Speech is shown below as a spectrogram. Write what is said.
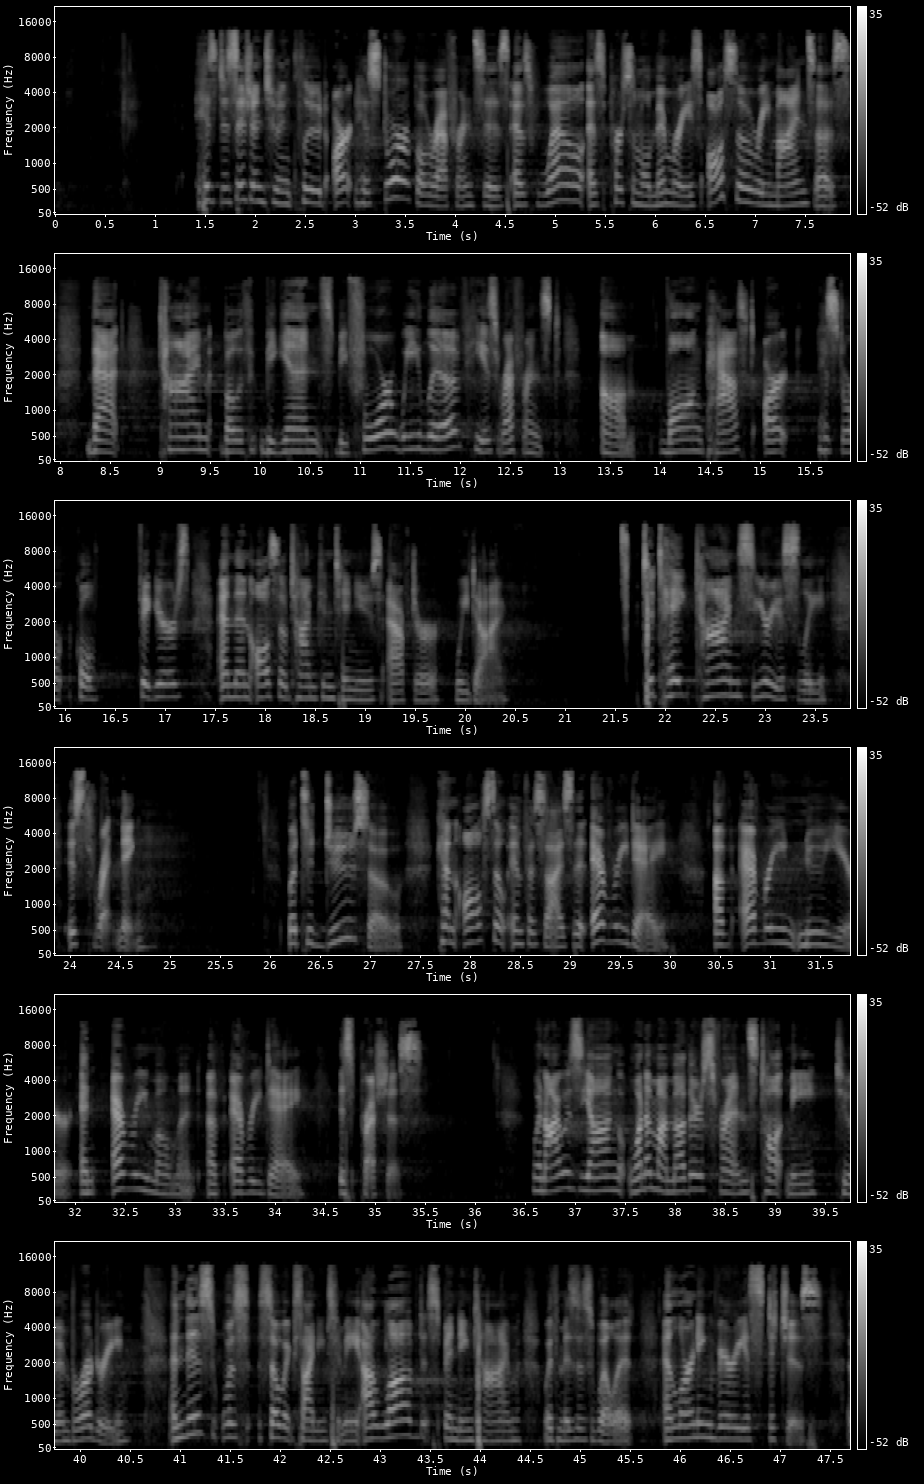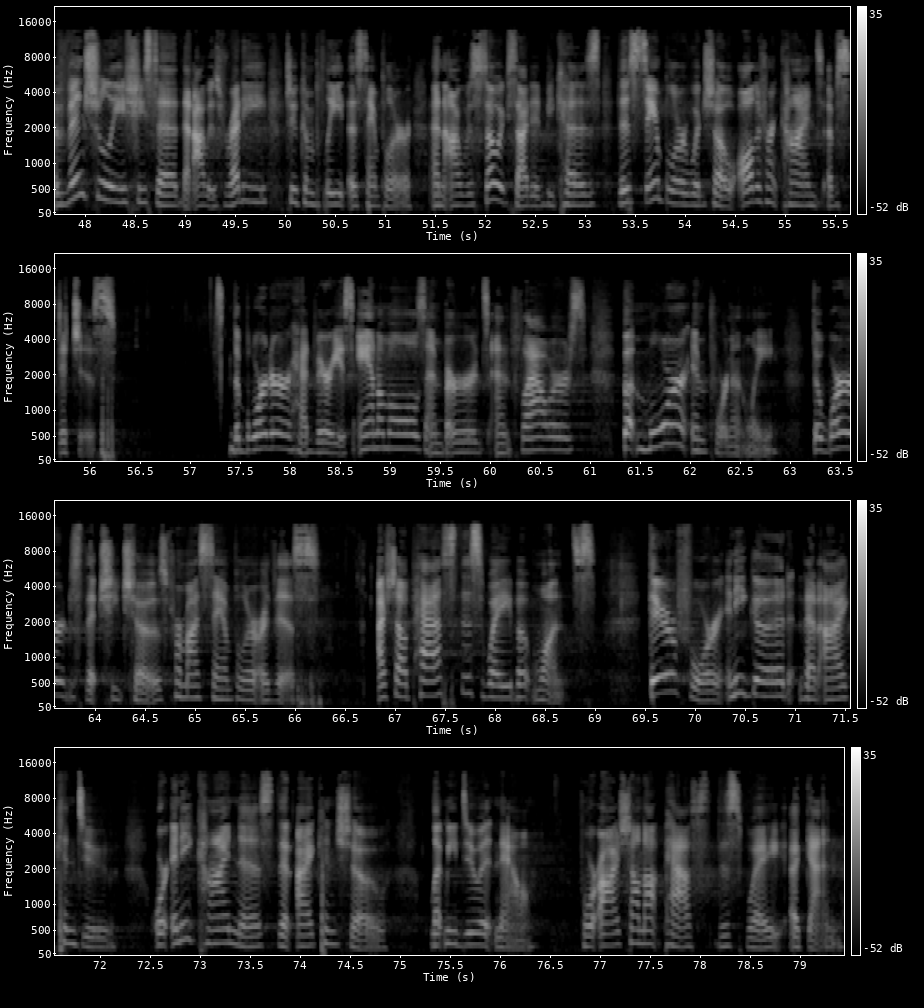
His decision to include art historical references as well as personal memories also reminds us that time both begins before we live. He has referenced um, long past art historical figures, and then also time continues after we die. To take time seriously is threatening. But to do so can also emphasize that every day of every new year and every moment of every day is precious. When I was young, one of my mother's friends taught me to embroidery, and this was so exciting to me. I loved spending time with Mrs. Willett and learning various stitches. Eventually, she said that I was ready to complete a sampler, and I was so excited because this sampler would show all different kinds of stitches. The border had various animals and birds and flowers, but more importantly, the words that she chose for my sampler are this I shall pass this way but once. Therefore, any good that I can do, or any kindness that I can show, let me do it now, for I shall not pass this way again.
